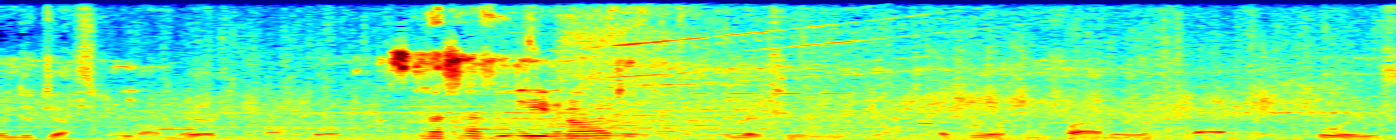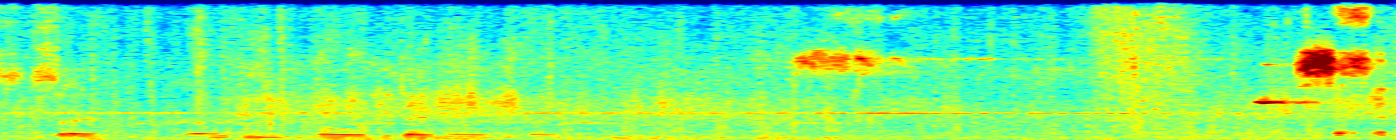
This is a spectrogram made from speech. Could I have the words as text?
got indigestion, but I'm good. Can I say have you eaten already? Literally, I grew up in a family of boys, so you eat or you don't eat. Second.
